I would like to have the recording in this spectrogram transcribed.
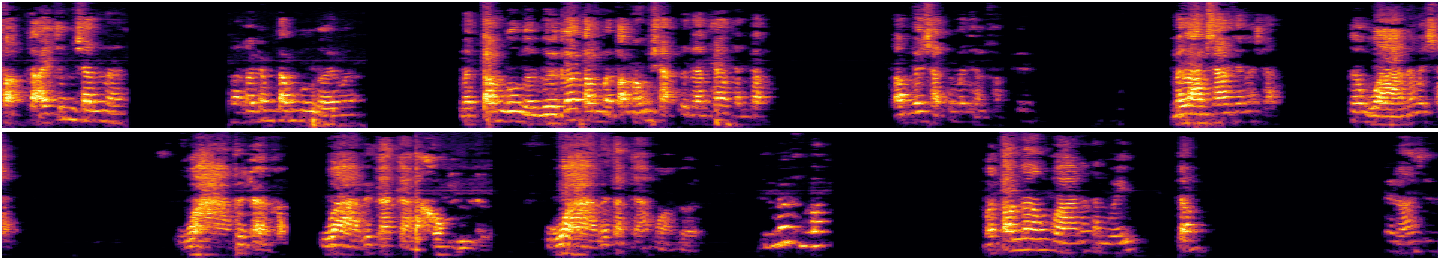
Phật tại chúng sanh mà. Phật ở trong tâm của người mà. Mà tâm của người người có tâm mà tâm không sạch thì làm sao thành Phật? Tâm phải sạch nó mới thành Phật. Mà làm sao cho nó sạch? Nó hòa nó mới sạch. Hòa với cả Phật. Hòa với cả càng không vũ trụ hòa với tất cả mọi người. Nó thành Phật mà tâm nó không hòa nó thành quỷ. Chấm. Thấy rõ chưa?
